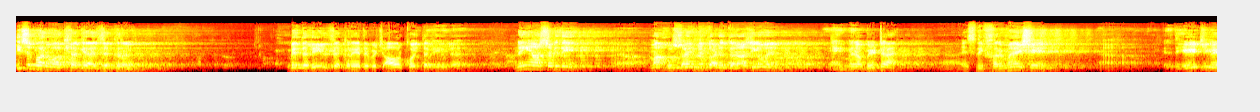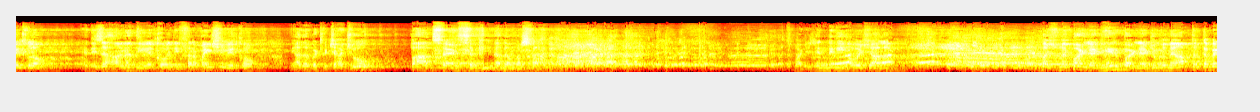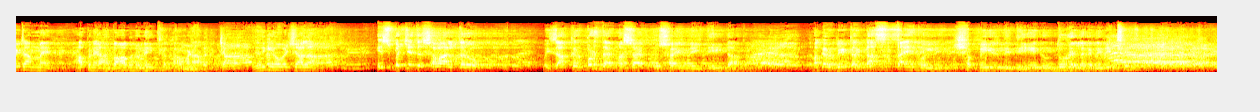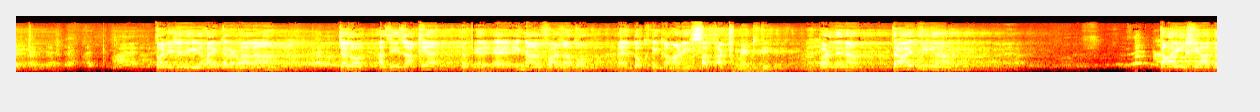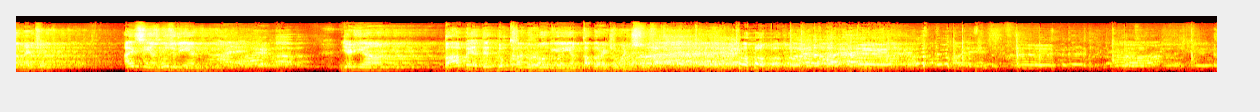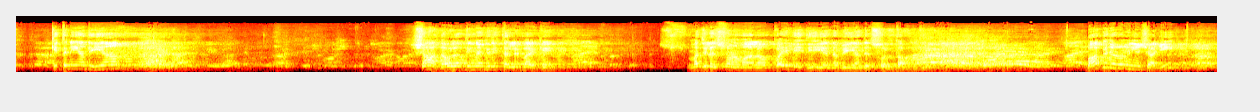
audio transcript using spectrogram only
اس پر واقعہ گیا ہے ذکر۔ بے دلیل ذکر ہے دے اور کوئی دلیل ہے۔ نہیں آ سکتی۔ ماں حسین دی تو اڈے تنازیوں میں یہ میرا بیٹا ہے، اس دی فرمائش ہے۔ اس دی ایج ہی ویک لو۔ دی ذہانت ہی ویکھو اس دی فرمائش ہی ویکھو۔ یادہ بیٹھا چاچو پاک سینڈ سکینہ دا مسا ہے۔ بڑی زندگی ہو انشاءاللہ۔ بس میں پڑھ لیا، ڈھیر پڑھ لیا، جو کہ میں آپ تک کا بیٹھا، میں اپنے احباب نو نہیں تھکا منا۔ زندگی ہو انشاءاللہ۔ اس بچے تے سوال کرو۔ بھئی ذاکر پڑھتا ہے مسائب حسین دی دیدہ مگر بیٹا، دس تائیں کوئی شبیر دی دید ان درے لگنے لکھے تو آجی زندگی ہائے کرن والا۔ چلو عزیز آنکھیں تو پھر ان الفاظہ تو میں دکھ دی کہانی سات اٹھ منٹ دی۔ پڑھ دینا۔ ترائے دھیاں۔ تاریخ آدم ایسی گزری جڑیاں بابے دے دکھا نو روندی ہوئی قبر چو منصور کتنی دیا؟ شاہ دولت دی نگری تلے بھائی کے مجلس سن والا پہلی دیئے نبی اندے سلطان۔ باپی نے رونی ہے شاہ جی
